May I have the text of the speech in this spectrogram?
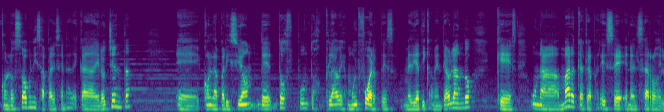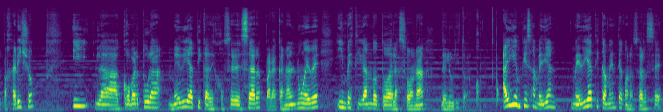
con los ovnis aparece en la década del 80, eh, con la aparición de dos puntos claves muy fuertes, mediáticamente hablando, que es una marca que aparece en el Cerro del Pajarillo, y la cobertura mediática de José de Ser para Canal 9 investigando toda la zona del Uritorco. Ahí empieza mediáticamente a conocerse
